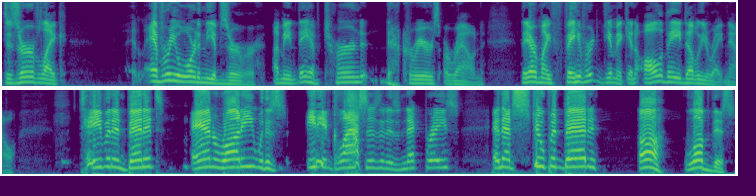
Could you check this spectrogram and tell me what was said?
deserve like every award in the Observer. I mean, they have turned their careers around. They are my favorite gimmick in all of AEW right now. Taven and Bennett and Roddy with his idiot glasses and his neck brace and that stupid bed. Ah, love this.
